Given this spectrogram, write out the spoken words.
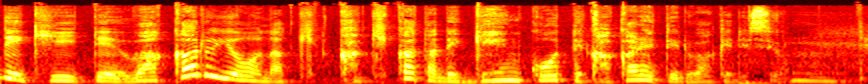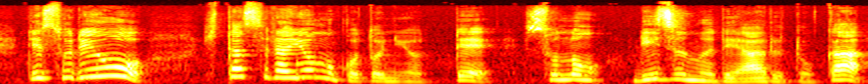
で聞いて分かるような書き方で原稿って書かれてるわけですよ。でそれをひたすら読むことによってそのリズムであるとか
